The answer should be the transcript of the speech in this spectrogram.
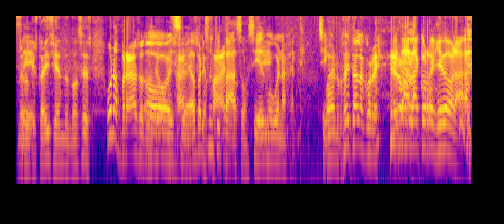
de lo que está diciendo. Entonces, un abrazo a Teo Ay, sí, aparte es un tipazo, sí, es muy buena gente. Bueno, pues ahí está la Ahí correcta. está la corregidora.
